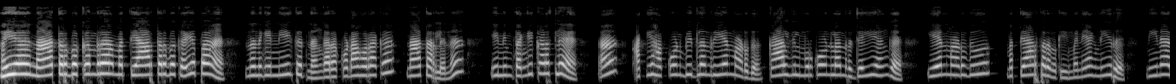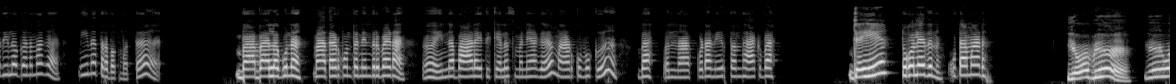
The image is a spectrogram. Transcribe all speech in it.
ಅಯ್ಯ, ನಾ ತರ್ಬೇಕಂದ್ರ ಮತ್ತೆ ಯಾರ್ ತರ್ಬೇಕಯ್ಯಪ್ಪ ನನಗೆ ನೀರ್ತೈತ್ ನಂಗಾರ ಕೊಡ ಹೊರಕ ನಾ ತರ್ಲೇನ? ಈ ನಿಮ್ ತಂಗಿ ಕಳತ್ಲೆ, ಆ? ಅಕ್ಕಿ ಹಾಕೊಂಡ್ ಬಿದ್ಲಂದ್ರ ಏನ್ ಮಾಡುದು? ಕಾಲ್ ಗಿಲ್ ಮುರ್ಕೊಂಡ್ಲಂದ್ರ ಜೈ ಹಂಗ? ಏನ್ ಮಾಡುದು? ಮತ್ತೆ ಯಾರ್ ತರ್ಬೇಕು ಈ ಮನ್ಯಾಗ ನೀರು? ನೀನೇ ಅದಿಲ್ಲೋ ಗಣ ಮಗ? ನೀನ ತರ್ಬೇಕ್ ಮತ್ತ? ಬಾ ಬಾ, ಲಗುನ, ಮಾತಾಡ್ಕೊಂತ ನಿಂದ್ರ ಬೇಡ ಇನ್ನ ಬಾಳ ಐತಿ ಕೆಲಸ ಮನ್ಯಾಗ, ಮಾಡ್ಕೋಬೇಕು. ಬಾ, ಒಂದ್ ನಾಲ್ಕು ಕೂಡ ನೀರ್ ತಂದ್ ಹಾಕ, ಬಾ. ಜೈ ತಗೊಲೇ ಅದನ್ನ ಊಟ ಮಾಡು. ಯವಾ ಬೇ ಏವ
